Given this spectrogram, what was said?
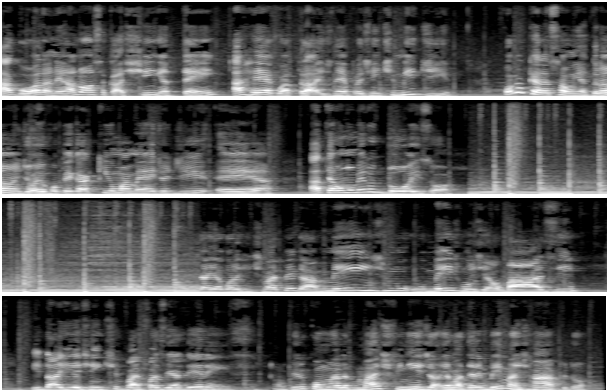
Agora, né, a nossa caixinha tem a régua atrás, né, pra gente medir. Como eu quero essa unha grande, ó, eu vou pegar aqui uma média de é, até o número 2, ó. Daí agora a gente vai pegar mesmo, o mesmo gel base e daí a gente vai fazer a aderência. Ó, viram como ela é mais fininha, ela adere bem mais rápido, ó.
